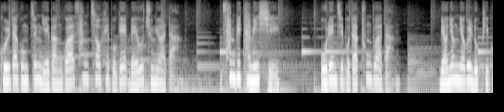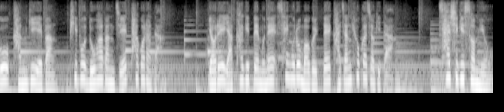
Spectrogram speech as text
골다공증 예방과 상처 회복에 매우 중요하다. 3. 비타민 C. 오렌지보다 풍부하다. 면역력을 높이고 감기 예방, 피부 노화 방지에 탁월하다. 열에 약하기 때문에 생으로 먹을 때 가장 효과적이다. 사식이 섬유.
